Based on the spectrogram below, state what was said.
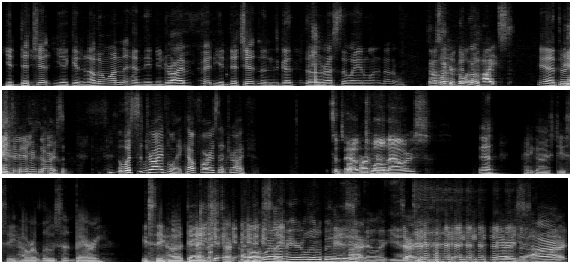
you ditch it, you get another one, and then you drive it, you ditch it, and then you get the rest of the way in one another one. Sounds like you're pulling a move. heist. Yeah, three three different cars. What's the drive like? How far is that drive? it's about twelve hours. Yeah, Hey guys, do you see how we're losing Barry? You see her dad starting to I- fall well, I'm asleep? hearing a little bit of the Yeah. echo again. Start- Barry, Yeah. start.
